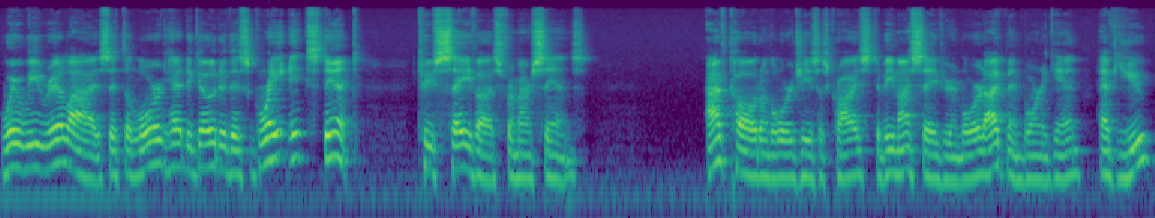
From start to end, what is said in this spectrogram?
where we realize that the Lord had to go to this great extent to save us from our sins. I've called on the Lord Jesus Christ to be my Savior and Lord. I've been born again. Have you?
